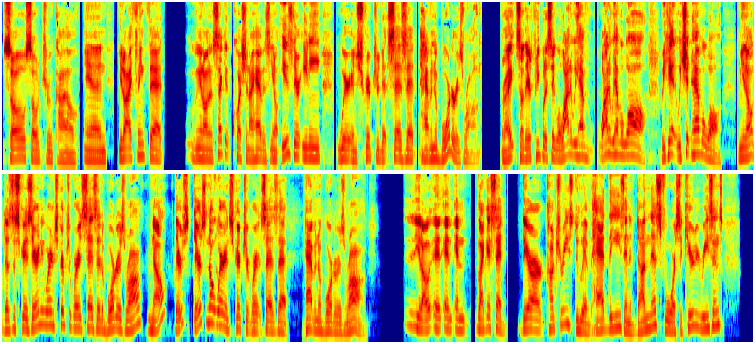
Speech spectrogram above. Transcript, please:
So, so true, Kyle. And, you know, I think that, you know, the second question I have is, you know, is there anywhere in scripture that says that having a border is wrong? Right. So there's people that say, well, why do we have, why do we have a wall? We can't, we shouldn't have a wall. You know, does this, is there anywhere in scripture where it says that a border is wrong? No, there's, there's nowhere in scripture where it says that having a border is wrong. You know, and, and, and like I said, there are countries who have had these and have done this for security reasons.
